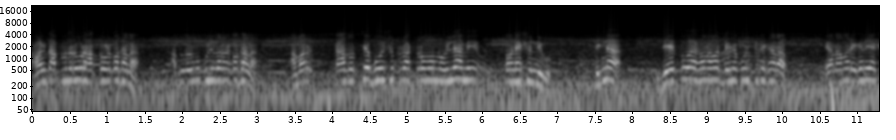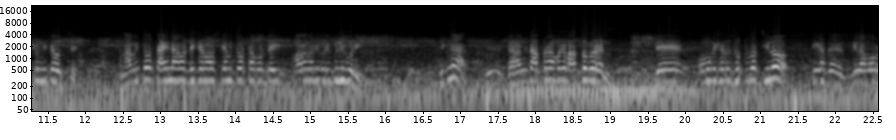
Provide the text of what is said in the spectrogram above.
আমার কিন্তু আপনাদের উপর হাত তোলার কথা না। আপনাদের উপর গুলি করার কথা না। আমার কাজ হচ্ছে বহিঃশত্রুর আক্রমণ হইলে আমি তখন অ্যাকশন নিব। ঠিক না? যেহেতু এখন আমার দেশের পরিস্থিতি খারাপ, এখন আমার এখানেই অ্যাকশন নিতে হচ্ছে। আমি তো চাই না আমার দেশের মানুষকে আমি চর্চাপট দেই, মারামারি করি, গুলি করি। ঠিক না? এখন যদি আপনারা আমাকে বাধ্য করেন যে অমুকের সাথে শত্রুতা ছিল, ঠিক আছে, দিলাম ওর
